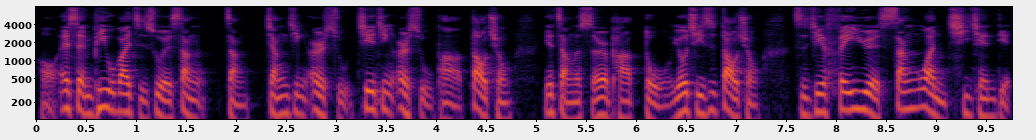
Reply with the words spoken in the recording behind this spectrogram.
哦，S M P 五百指数也上涨将近二十五，接近二十五帕，道琼也涨了十二帕多，尤其是道琼直接飞跃三万七千点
